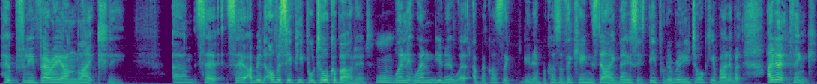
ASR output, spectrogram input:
hopefully very unlikely. Um, so, so I mean, obviously, people talk about it mm. when, when you know, uh, because the you know because of the king's diagnosis, people are really talking about it. But I don't think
